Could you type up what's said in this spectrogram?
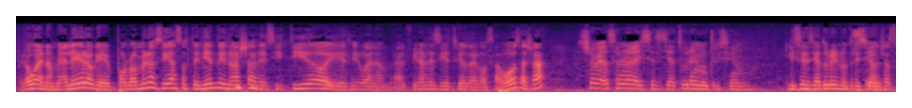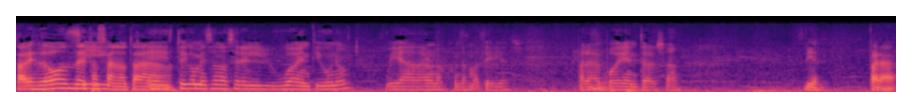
pero bueno, me alegro que por lo menos sigas sosteniendo y no hayas desistido y decir, bueno, al final decidí estudiar otra cosa. ¿Vos allá? Yo voy a hacer una licenciatura en nutrición. Licenciatura en nutrición, Sí. ¿ya sabes dónde? Sí, ¿Estás anotada? eh, estoy comenzando a hacer el UA 21. Voy a dar unas cuantas materias para poder entrar ya. Bien. Para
